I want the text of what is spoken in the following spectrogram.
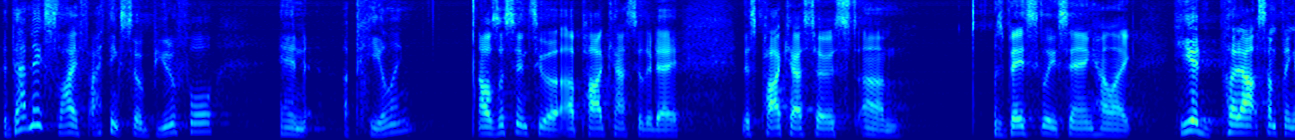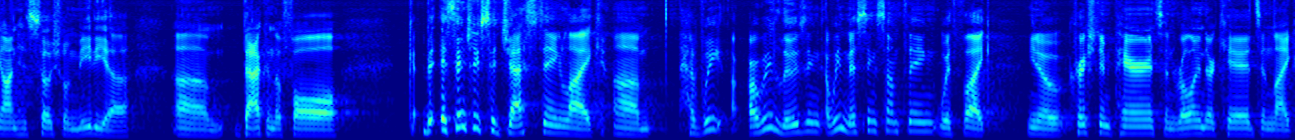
That that makes life, I think, so beautiful and appealing. I was listening to a, a podcast the other day. This podcast host um, was basically saying how, like, he had put out something on his social media um, back in the fall, essentially suggesting like, um, have we, are we losing, are we missing something with like, you know, Christian parents enrolling their kids in like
